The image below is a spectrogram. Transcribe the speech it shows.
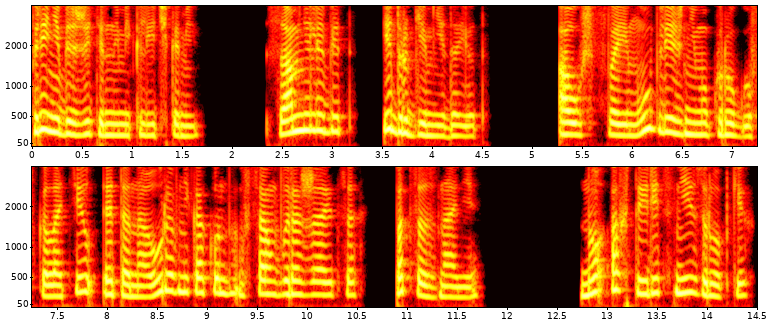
пренебрежительными кличками. Сам не любит и другим не дает. А уж своему ближнему кругу вколотил это на уровне, как он сам выражается, подсознание. Но Ахтырец не из робких.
